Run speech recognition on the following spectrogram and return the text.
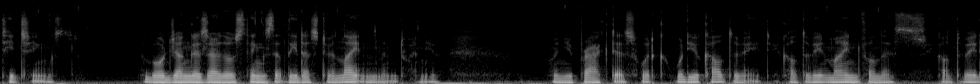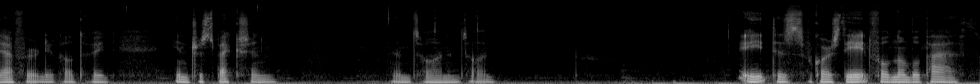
teachings. The bojjhangas are those things that lead us to enlightenment. When you when you practice, what what do you cultivate? You cultivate mindfulness, you cultivate effort, you cultivate introspection, and so on and so on. Eight is, of course, the Eightfold Noble Path.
